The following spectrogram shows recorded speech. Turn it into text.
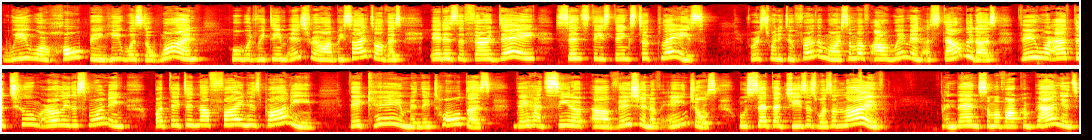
we were hoping he was the one who would redeem Israel. And besides all this, it is the third day since these things took place. Verse 22 Furthermore, some of our women astounded us. They were at the tomb early this morning, but they did not find his body. They came and they told us they had seen a, a vision of angels who said that Jesus was alive. And then some of our companions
